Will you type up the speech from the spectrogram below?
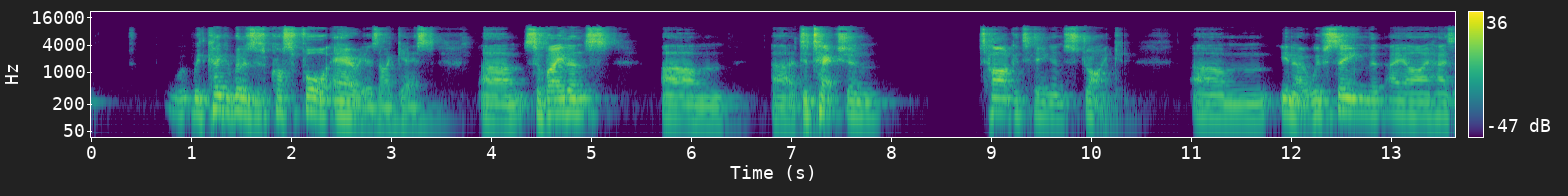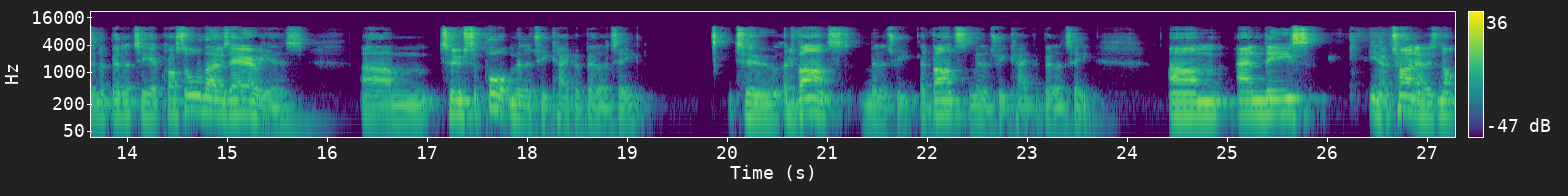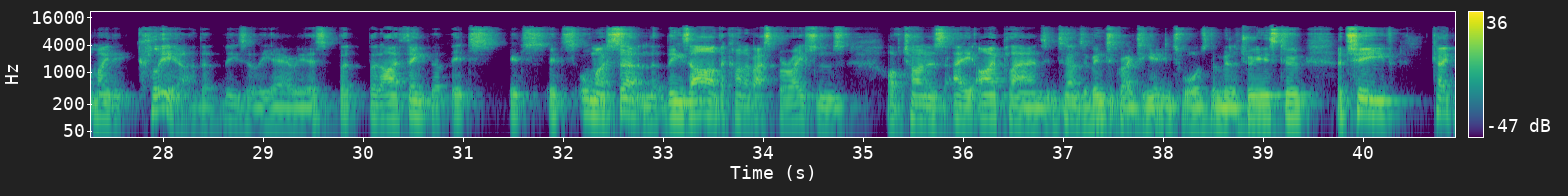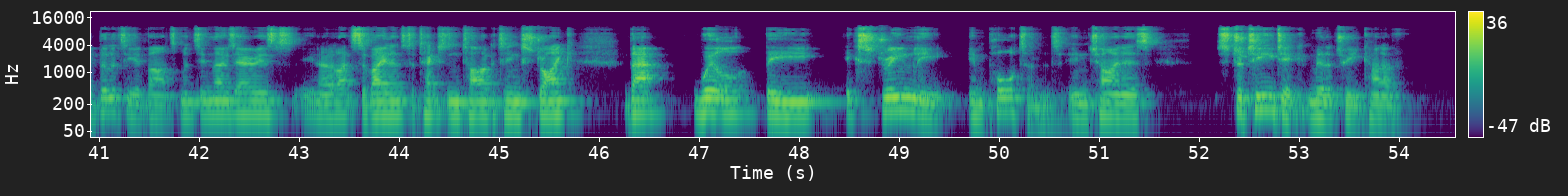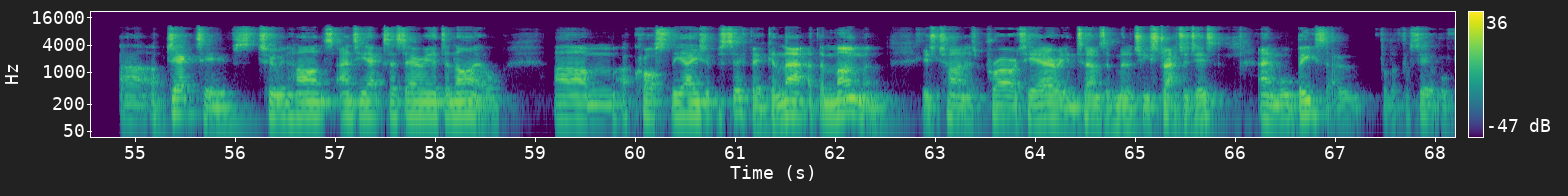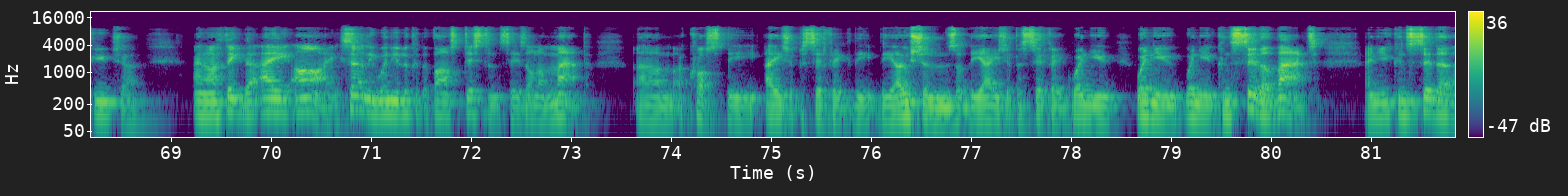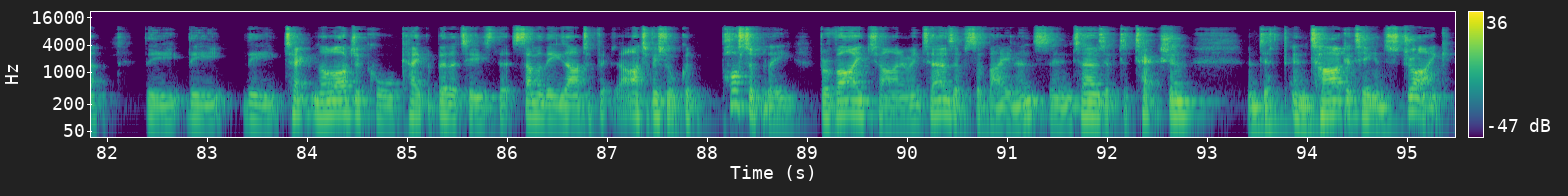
with capabilities across four areas, I guess: um, surveillance, um, uh, detection, targeting, and strike. Um, you know, we've seen that AI has an ability across all those areas um, to support military capability to advanced military advanced military capability. Um, and these, you know, China has not made it clear that these are the areas, but but I think that it's it's it's almost certain that these are the kind of aspirations of China's AI plans in terms of integrating it in towards the military is to achieve capability advancements in those areas, you know, like surveillance, detection, targeting, strike, that will be extremely important in China's strategic military kind of uh, objectives to enhance anti-access area denial um, across the Asia Pacific, and that at the moment is China's priority area in terms of military strategies, and will be so for the foreseeable future. And I think that AI, certainly when you look at the vast distances on a map, um, across the Asia Pacific, the, the oceans of the Asia Pacific. When you when you when you consider that, and you consider the the the technological capabilities that some of these artific- artificial could possibly provide China in terms of surveillance and in terms of detection and de- and targeting and strike,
